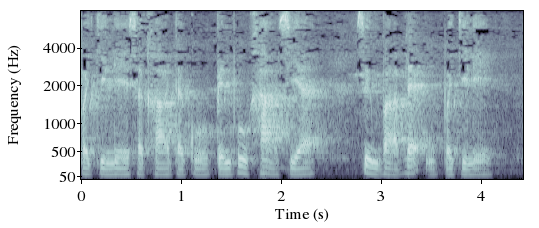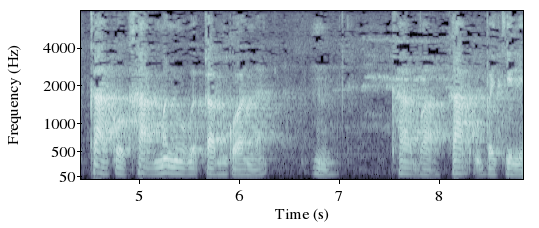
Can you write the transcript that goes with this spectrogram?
ปจิเลสคาตะกู เป็นผู้ฆ่าเสีย ซึ่งบาปและอุปจิเลฆ่าก็ฆ่ามโนกรรมก่อนนะฆ่าบาปฆ่าอุปจิเล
